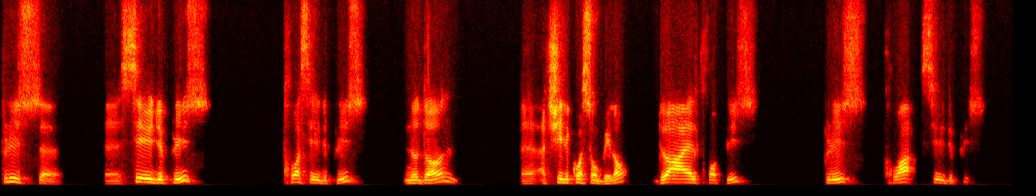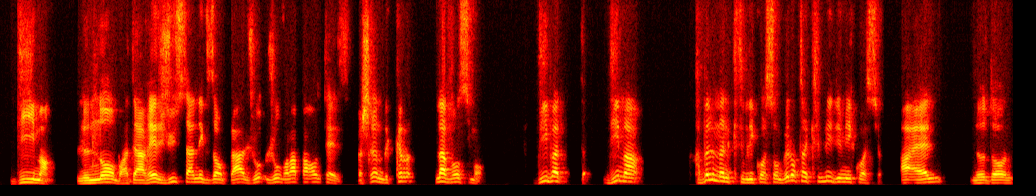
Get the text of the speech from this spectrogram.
plus euh, euh CE de plus, 3 CE de plus, nous donne, euh, chez l'équation bilan, 2AL3 plus, plus 3 CE de plus. Dima, le nombre d'arrêts, juste un exemple, hein, j'ouvre la parenthèse, je l'avancement. Dima, قبل ما نكتب ليكواسيون بيلون تنكتب لي دومي ايكواسيون AL nous donne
